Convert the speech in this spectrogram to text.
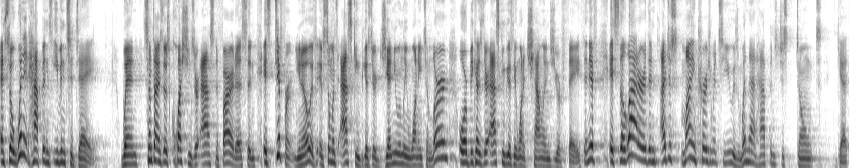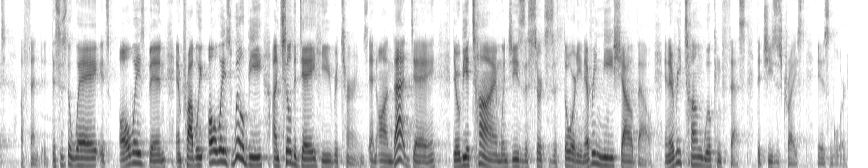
And so when it happens even today, when sometimes those questions are asked and fired at us, and it's different, you know, if, if someone's asking because they're genuinely wanting to learn or because they're asking because they want to challenge your faith. And if it's the latter, then I just, my encouragement to you is when that happens, just don't get offended. This is the way it's always been and probably always will be until the day he returns. And on that day, there will be a time when Jesus asserts his authority, and every knee shall bow, and every tongue will confess that Jesus Christ is Lord.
